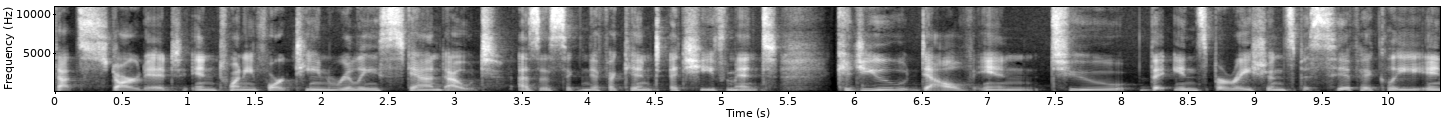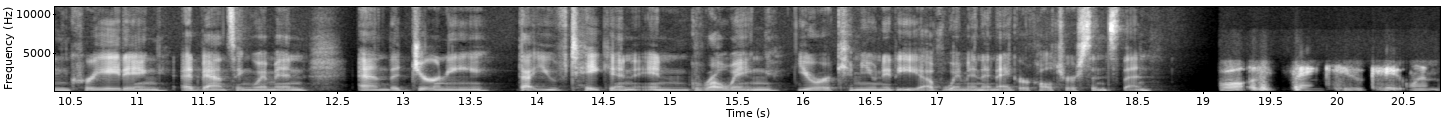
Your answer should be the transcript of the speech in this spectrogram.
that started in 2014 really stand out as a significant achievement. Could you delve into the inspiration specifically in creating Advancing Women and the journey that you've taken in growing your community of women in agriculture since then? Well, thank you, Caitlin.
